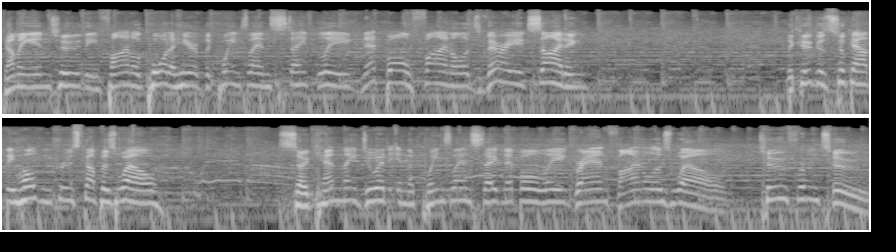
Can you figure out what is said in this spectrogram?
Coming into the final quarter here of the Queensland State League Netball Final, it's very exciting. The Cougars took out the Holden Cruise Cup as well. So can they do it in the Queensland State Netball League Grand Final as well? Two from two.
